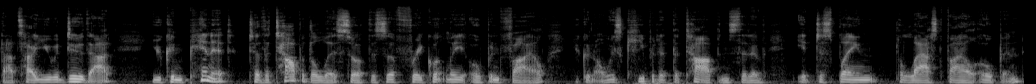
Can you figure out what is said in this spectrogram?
That's how you would do that. You can pin it to the top of the list. So if this is a frequently opened file, you can always keep it at the top instead of it displaying the last file open.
